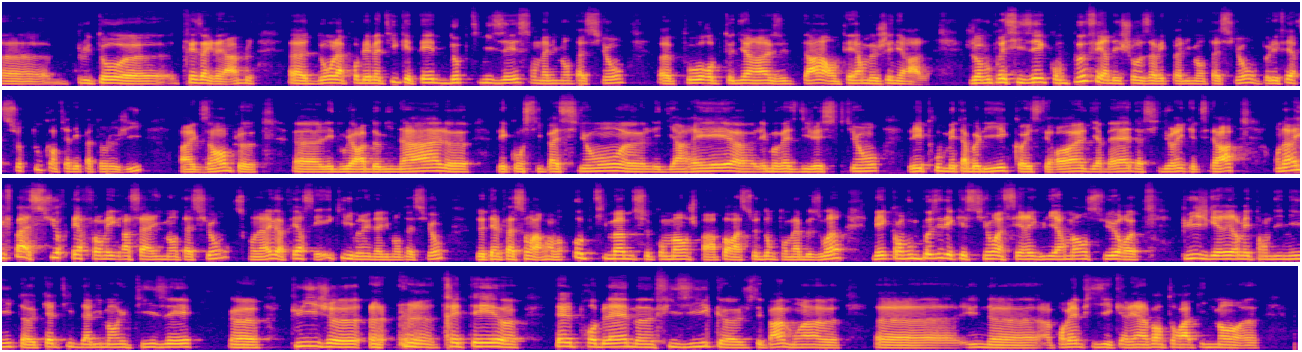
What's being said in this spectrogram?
plutôt très agréable dont la problématique était d'optimiser son alimentation pour obtenir un résultat en termes général. Je dois vous préciser qu'on peut faire des choses avec l'alimentation. On peut les faire surtout quand il y a des pathologies par exemple, euh, les douleurs abdominales, euh, les constipations, euh, les diarrhées, les mauvaises digestions, les troubles métaboliques, cholestérol, diabète, acide urique, etc. On n'arrive pas à surperformer grâce à l'alimentation. Ce qu'on arrive à faire, c'est équilibrer une alimentation de telle façon à rendre optimum ce qu'on mange par rapport à ce dont on a besoin. Mais quand vous me posez des questions assez régulièrement sur puis-je guérir mes tendinites, quel type d'aliment utiliser, puis-je traiter tel problème euh, physique, euh, je sais pas moi, euh, un problème physique, allez, inventons rapidement.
